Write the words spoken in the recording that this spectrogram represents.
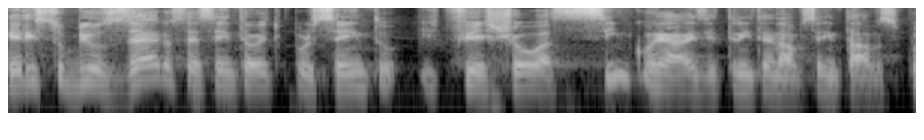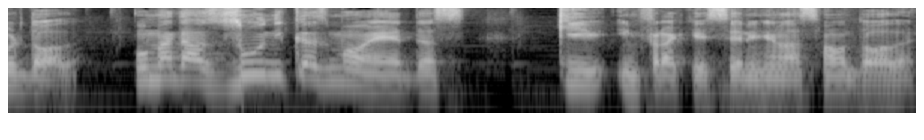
Ele subiu 0,68% e fechou a R$ 5,39 por dólar uma das únicas moedas que enfraqueceram em relação ao dólar,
